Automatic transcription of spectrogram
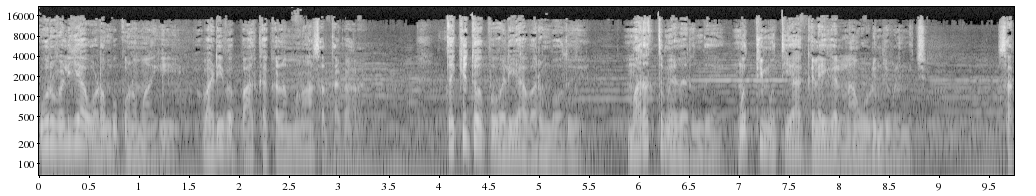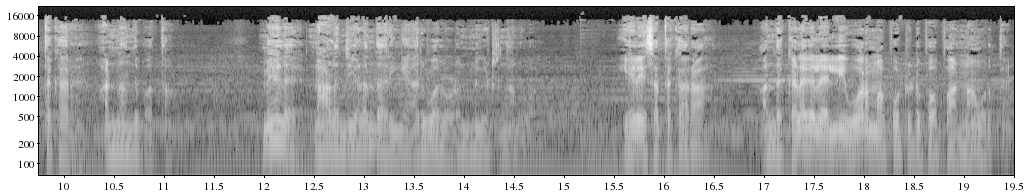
ஒரு வழியாக உடம்பு குணமாகி வடிவை பார்க்க கிளம்புனா சத்தக்காரன். தெக்கித்தோப்பு வழியாக வரும்போது மரத்து மேலேருந்து முத்தி முத்தியாக கிளைகள்லாம் ஒடிஞ்சு விழுந்துச்சு. சத்தக்காரன் அண்ணாந்து பார்த்தான். மேலே நாலஞ்சு இளந்தாரிங்க அருவாளோட நின்றுகிட்டு இருந்தானுவ. ஏழை சத்தக்காரா அந்த கிளைகளை அள்ளி ஓரமாக போட்டுட்டு போப்பான்னா ஒருத்தன்.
